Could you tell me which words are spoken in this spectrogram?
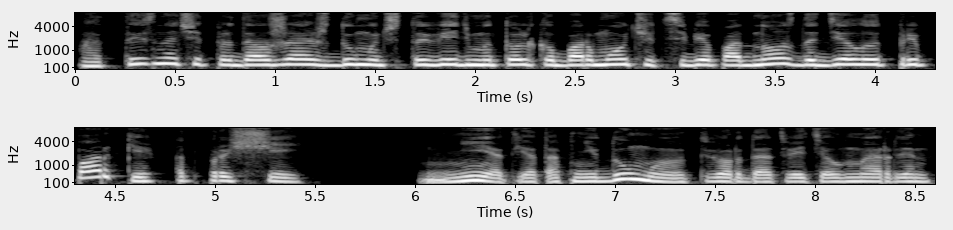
«А ты, значит, продолжаешь думать, что ведьмы только бормочут себе под нос да делают припарки от прыщей?» «Нет, я так не думаю», — твердо ответил Мерлин.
